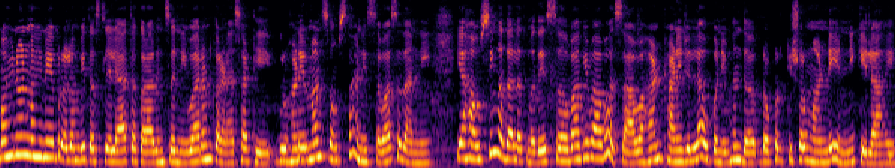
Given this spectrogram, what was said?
महिनोन महिने प्रलंबित असलेल्या तक्रारींचं निवारण करण्यासाठी गृहनिर्माण संस्था आणि सभासदांनी या हाऊसिंग अदालतमध्ये सहभागी व्हावं असं आवाहन ठाणे जिल्हा उपनिबंधक डॉक्टर किशोर मांडे यांनी केलं आहे.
